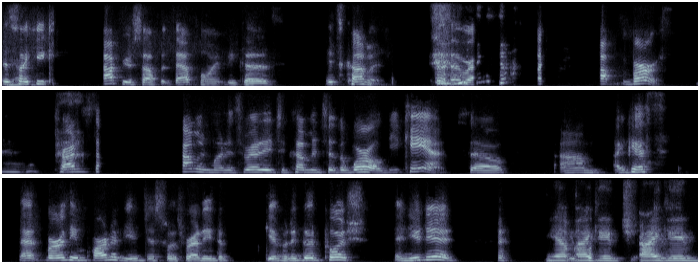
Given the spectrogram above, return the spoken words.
It's yeah. like you can't stop yourself at that point because it's coming. right? stop the birth. Try to stop coming when it's ready to come into the world. You can't. So um, I guess that birthing part of you just was ready to give it a good push, and you did. Yep, I gave I gave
